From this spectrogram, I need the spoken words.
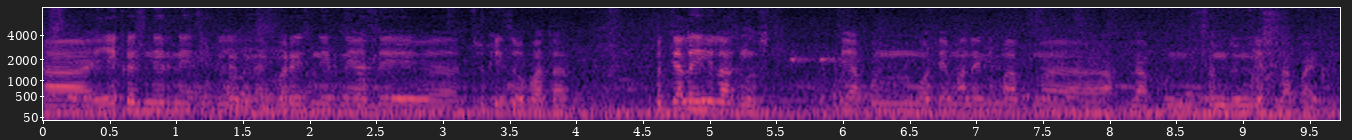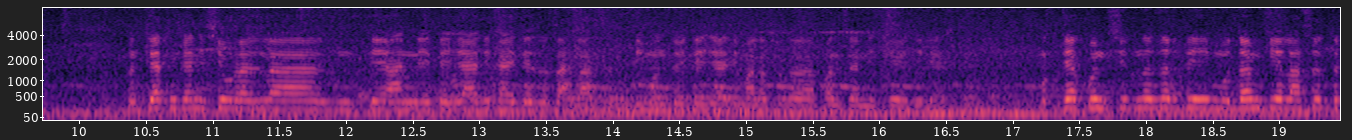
अं, एकच निर्णय चुकलेला नाही. बरेच निर्णय असे अं, चुकीचे होतात. पण त्याला इलाज नसतो. ते आपण मोठ्या मानाने माप आपलं आपण समजून घेतला पाहिजे. पण त्या ठिकाणी शिवराजला ते आणणे त्याच्या आधी काय त्याचं झालं असेल ती म्हणतोय त्याच्या आधी मला सुद्धा पंचांनी शिवाय दिली असते मग त्या खुनशीतनं जर ते मुद्दाम केलं असेल तर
